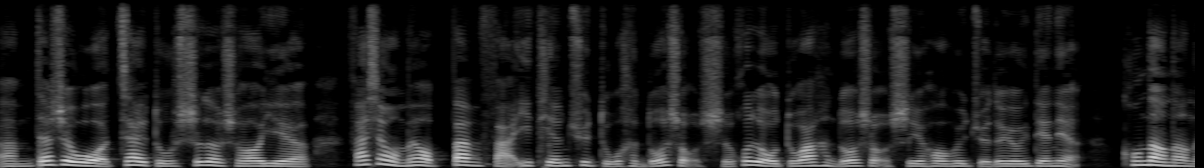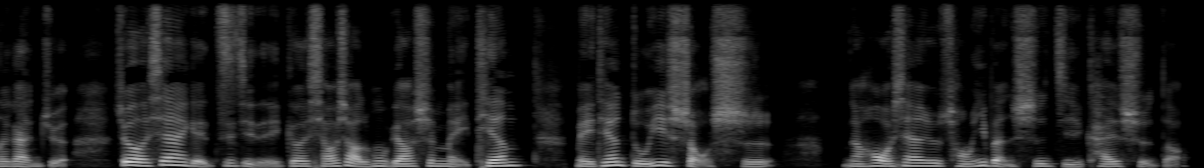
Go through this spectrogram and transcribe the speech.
嗯，但是我在读诗的时候也发现我没有办法一天去读很多首诗，或者我读完很多首诗以后会觉得有一点点空荡荡的感觉。就我现在给自己的一个小小的目标是每天每天读一首诗，然后我现在是从一本诗集开始的。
